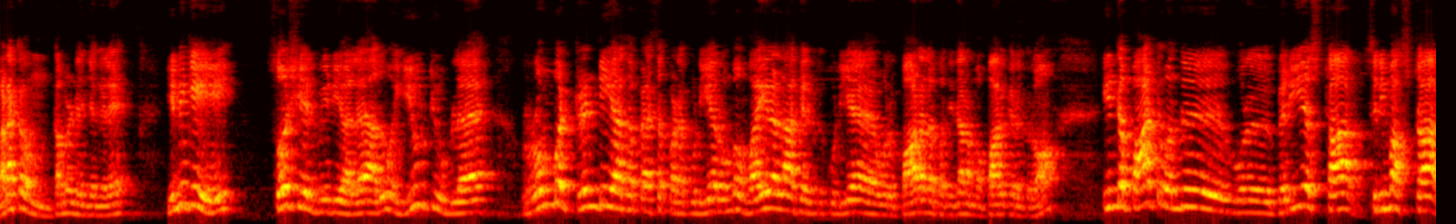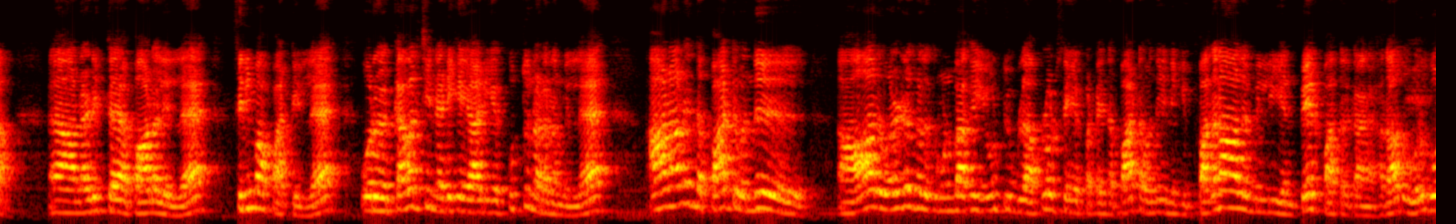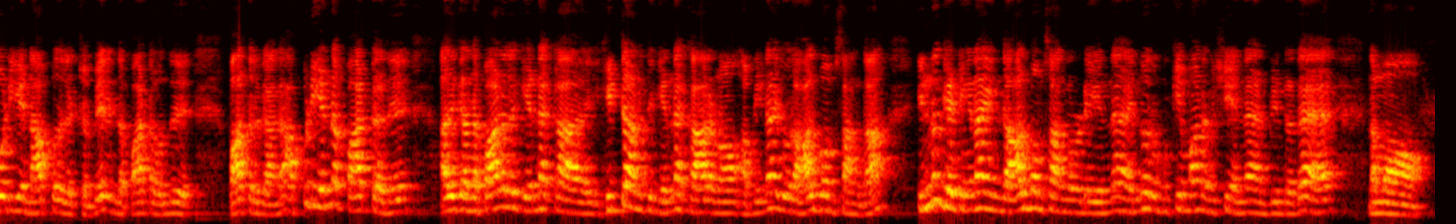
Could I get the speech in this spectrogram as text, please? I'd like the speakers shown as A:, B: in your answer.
A: வணக்கம் தமிழ் நெஞ்சங்களே. இன்னைக்கு சோஷியல் மீடியாவில் அதுவும் யூடியூப்ல ரொம்ப ட்ரெண்டியாக பேசப்படக்கூடிய ரொம்ப வைரலாக இருக்கக்கூடிய ஒரு பாடலை பத்தி தான் நம்ம பார்க்க இருக்கிறோம். இந்த பாட்டு வந்து ஒரு பெரிய ஸ்டார் சினிமா ஸ்டார் நடித்த பாடல் இல்லை சினிமா பாட்டு இல்லை ஒரு கவர்ச்சி நடிகை ஆடிய குத்து நடனம் இல்லை. ஆனாலும் இந்த பாட்டு வந்து ஆறு வருடங்களுக்கு முன்பாக யூடியூப்ல அப்லோட் செய்யப்பட்ட இந்த பாட்டை வந்து இன்னைக்கு பதினாலு மில்லியன் பேர் பார்த்திருக்காங்க. அதாவது ஒரு கோடியே நாற்பது லட்சம் பேர் இந்த பாட்டை வந்து பார்த்திருக்காங்க. அப்படி என்ன பாட்டு அது? அதுக்கு அந்த பாடலுக்கு என்ன கா ஹிட் ஆனதுக்கு என்ன காரணம் அப்படின்னா இது ஒரு ஆல்பம் சாங் தான். இன்னும் கேட்டிங்கன்னா இந்த ஆல்பம் சாங்கோடைய என்ன இன்னொரு முக்கியமான விஷயம் என்ன அப்படின்றத நம்ம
